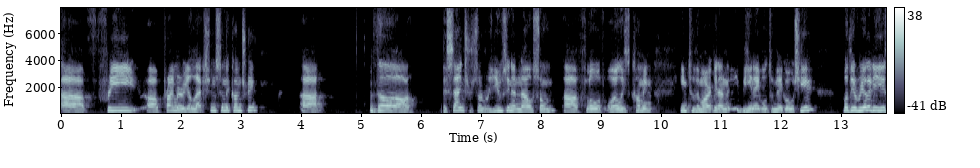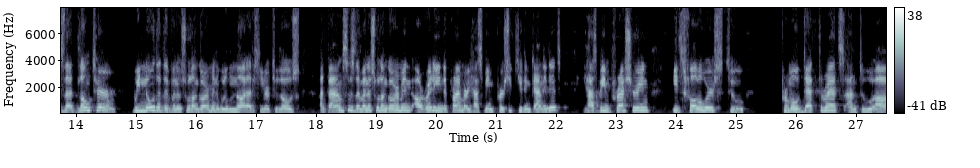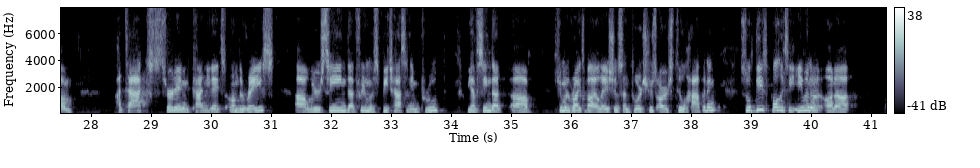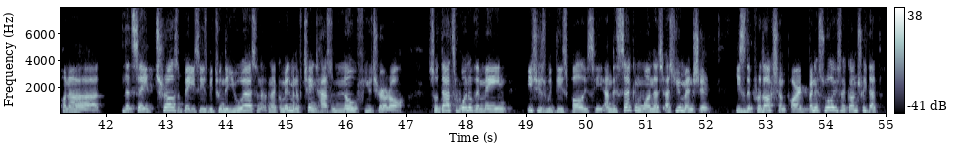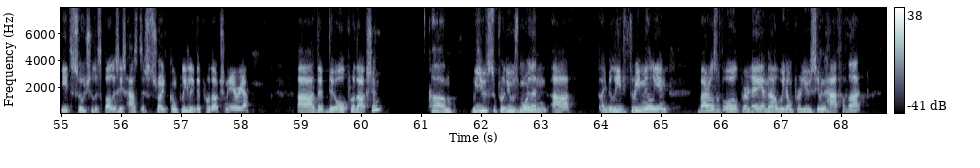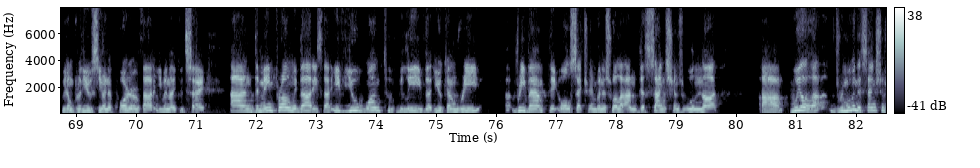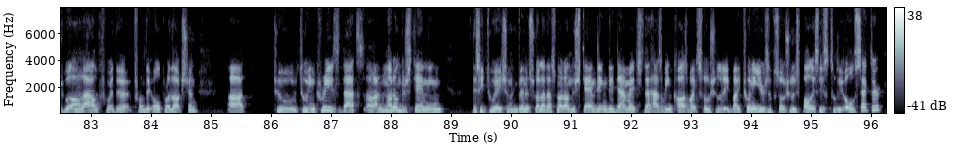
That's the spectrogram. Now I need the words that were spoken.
uh, free uh, primary elections in the country, uh, the the sanctions are reducing, and now some uh, flow of oil is coming into the market and being able to negotiate. But the reality is that long term, we know that the Venezuelan government will not adhere to those advances. The Venezuelan government already in the primary has been persecuting candidates. It has been pressuring its followers to promote death threats and to um, attack certain candidates on the race. Uh, we're seeing that freedom of speech hasn't improved. We have seen that uh, human rights violations and tortures are still happening. So this policy, even on a on a let's say trust basis between the U.S. and, and a commitment of change, has no future at all. So that's one of the main issues with this policy. And the second one, as, as you mentioned, is the production part. Venezuela is a country that its socialist policies has destroyed completely the production area, uh, the, the oil production. Um, we used to produce more than, uh, I believe, 3 million barrels of oil per day, and now we don't produce even half of that. We don't produce even a quarter of that, even I could say. And the main problem with that is that if you want to believe that you can re, revamp the oil sector in Venezuela and the sanctions will not uh, will allow removing the sanctions will allow for the from the oil production uh, to to increase. That's uh, not understanding the situation in Venezuela. That's not understanding the damage that has been caused by socially by 20 years of socialist policies to the oil sector,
